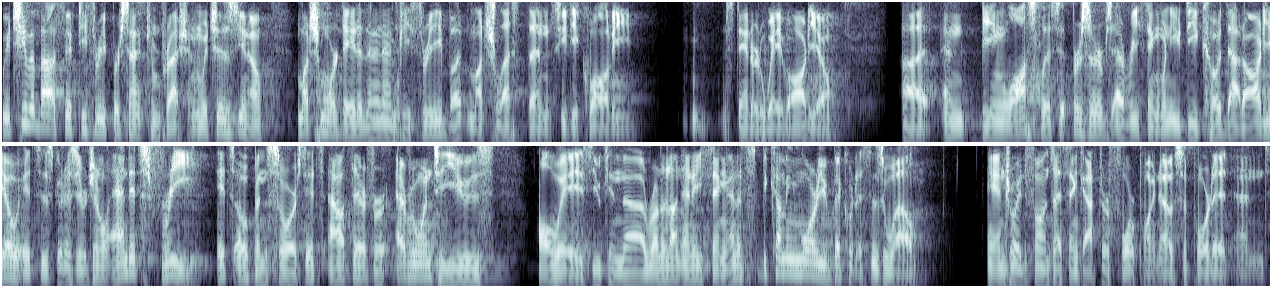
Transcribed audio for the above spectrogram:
we achieve about 53% compression, which is, you know, much more data than an MP3, but much less than CD quality standard wave audio. Uh, and being lossless, it preserves everything. When you decode that audio, it's as good as the original, and it's free. It's open source. It's out there for everyone to use always. You can uh, run it on anything, and it's becoming more ubiquitous as well. Android phones, I think, after 4.0 support it, and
